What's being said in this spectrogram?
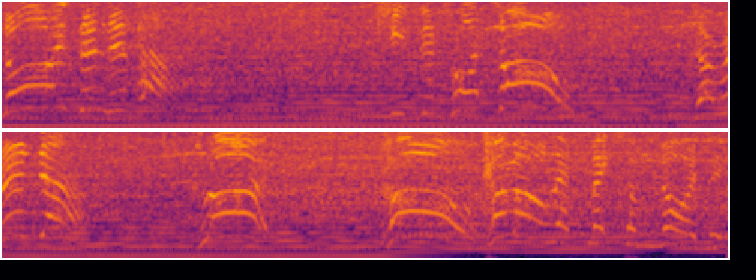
noise in this house. She's Detroit's own, Dorinda Clark Cole. Come on, let's make some noise in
